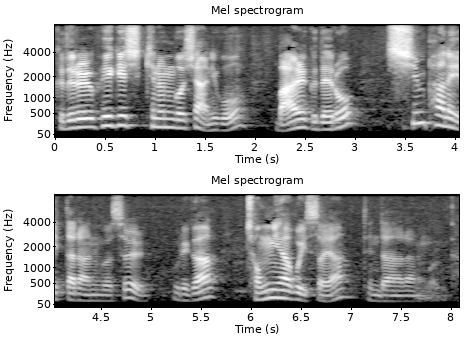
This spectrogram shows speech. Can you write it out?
그들을 회개시키는 것이 아니고 말 그대로 심판에 있다라는 것을 우리가 정리하고 있어야 된다라는 겁니다.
